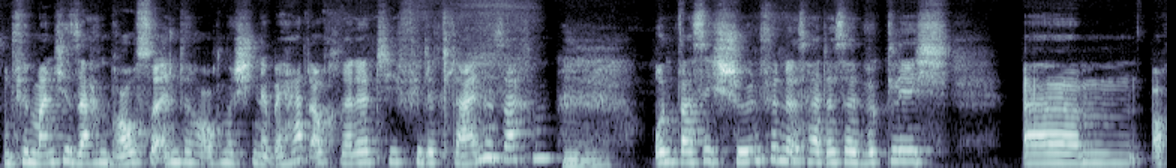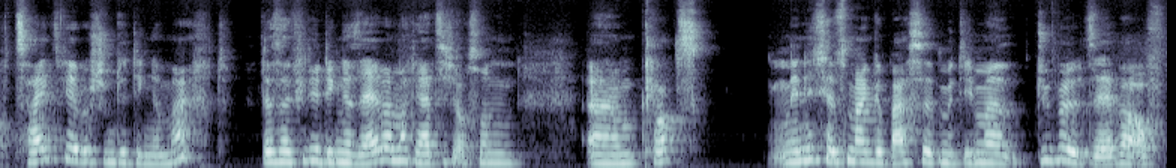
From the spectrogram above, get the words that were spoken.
Und für manche Sachen brauchst du einfach auch Maschinen. Aber er hat auch relativ viele kleine Sachen. Mhm. Und was ich schön finde, ist halt, dass er wirklich ähm, auch zeigt, wie er bestimmte Dinge macht. Dass er viele Dinge selber macht. Er hat sich auch so einen ähm, Klotz nenne ich es jetzt mal gebastelt, mit dem er Dübel selber auf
